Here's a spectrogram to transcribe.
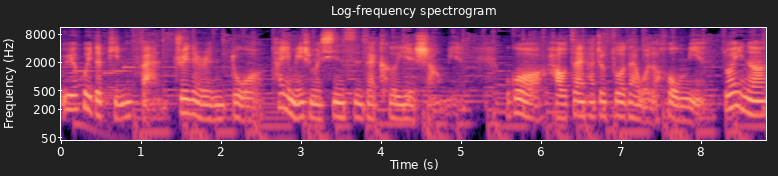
约会的频繁，追的人多，她也没什么心思在课业上面。不过好在他就坐在我的后面，所以呢，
